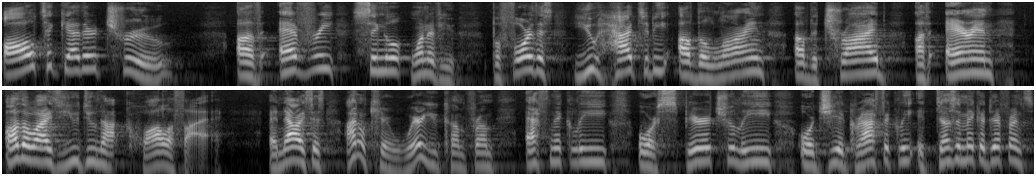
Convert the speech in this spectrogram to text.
altogether true of every single one of you. Before this, you had to be of the line of the tribe of Aaron Otherwise, you do not qualify. And now he says, I don't care where you come from, ethnically or spiritually or geographically, it doesn't make a difference.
